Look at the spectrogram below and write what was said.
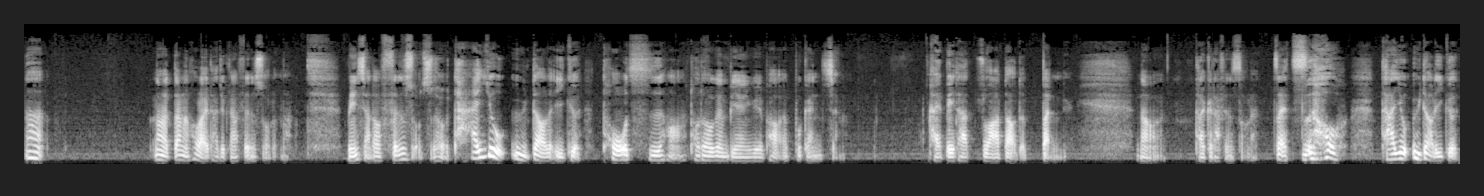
那那当然，后来他就跟他分手了嘛。没想到分手之后，他又遇到了一个偷吃哈，偷偷跟别人约炮而不敢讲，还被他抓到的伴侣。那他跟他分手了。在之后，他又遇到了一个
